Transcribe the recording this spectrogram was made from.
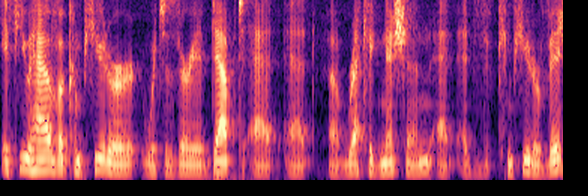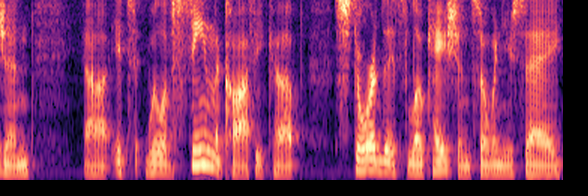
if you have a computer which is very adept at, at uh, recognition, at, at v- computer vision, uh, it will have seen the coffee cup, stored its location. So when you say,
